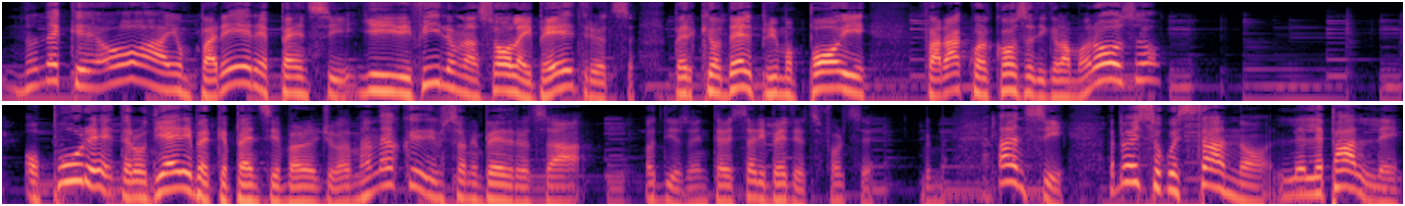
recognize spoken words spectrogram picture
Non è che o oh, hai un parere e pensi gli rifila una sola ai Patriots perché Odell prima o poi farà qualcosa di clamoroso? Oppure te lo tieni perché pensi che valore giocare. Ma non è che sono i Patriots a. Oddio, sono interessati i Patriots, forse. Anzi, abbiamo visto quest'anno le, le palle.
